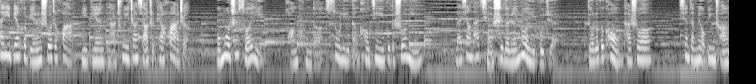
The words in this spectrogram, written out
他一边和别人说着话，一边拿出一张小纸片画着。我莫之所以，惶恐地肃立等候进一步的说明。来向他请示的人络绎不绝。得了个空，他说：“现在没有病床，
